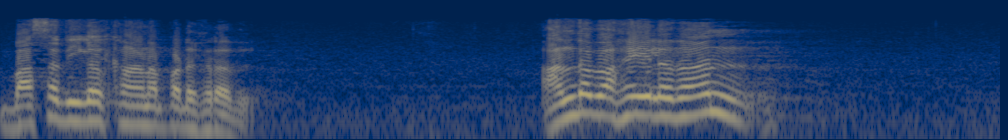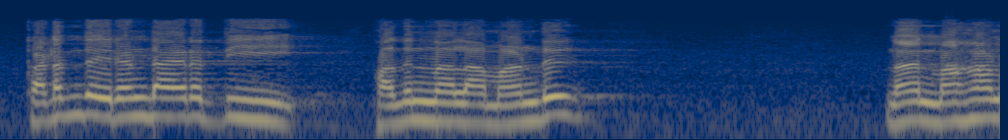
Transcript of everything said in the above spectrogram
வசதிகள் காணப்படுகிறது. அந்த வகையில் தான் கடந்த இரண்டாயிரத்தி பதினாலாம் ஆண்டு நான் மாகாண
